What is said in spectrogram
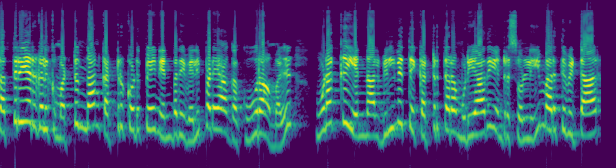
சத்திரியர்களுக்கு மட்டும்தான் கற்றுக் கொடுப்பேன் என்பதை வெளிப்படையாக கூறாமல் உனக்கு என்னால் வில்வித்தை கற்றுத்தர முடியாது என்று சொல்லி மறுத்துவிட்டார்.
